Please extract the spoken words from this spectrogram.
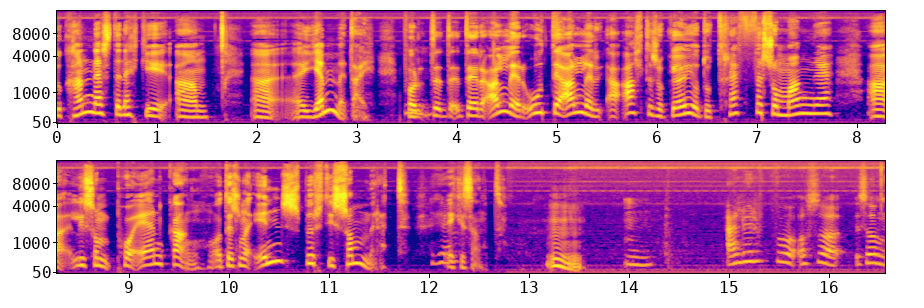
du kan næstin ekki um, uh, hjemme for det er allir úti, allir, allt er svo gau og du treffer svo mange uh, liksom på en gang og det er svona innspurt i sommeret, Ja. ekki sant? Mm. Mm. Jeg lurer på også sånn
